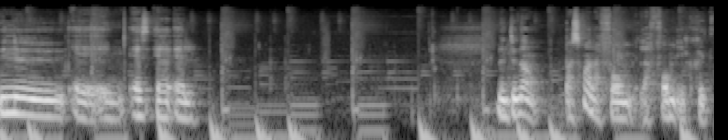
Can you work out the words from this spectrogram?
une euh, SRL. Maintenant, passons à la forme, la forme écrite.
